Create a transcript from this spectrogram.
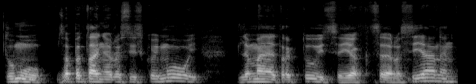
Тому запитання російською мовою для мене трактується як це росіянин.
